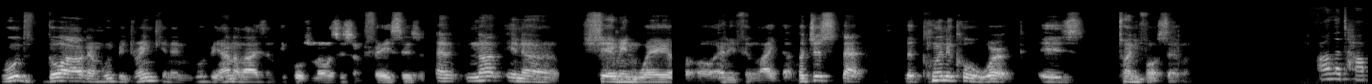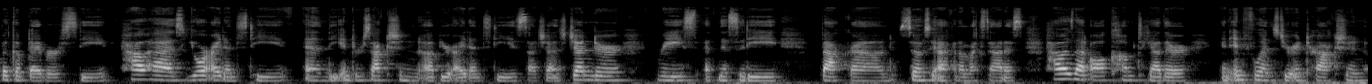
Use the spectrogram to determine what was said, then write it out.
we'd go out and we'd be drinking and we'd be analyzing people's noses and faces and not in a shaming way or, or anything like that, but just that the clinical work is 24 7. On the topic of diversity, how has your identity and the intersection of your identities, such as gender, race, ethnicity, background, socioeconomic status, how has that all come together and influenced your interaction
